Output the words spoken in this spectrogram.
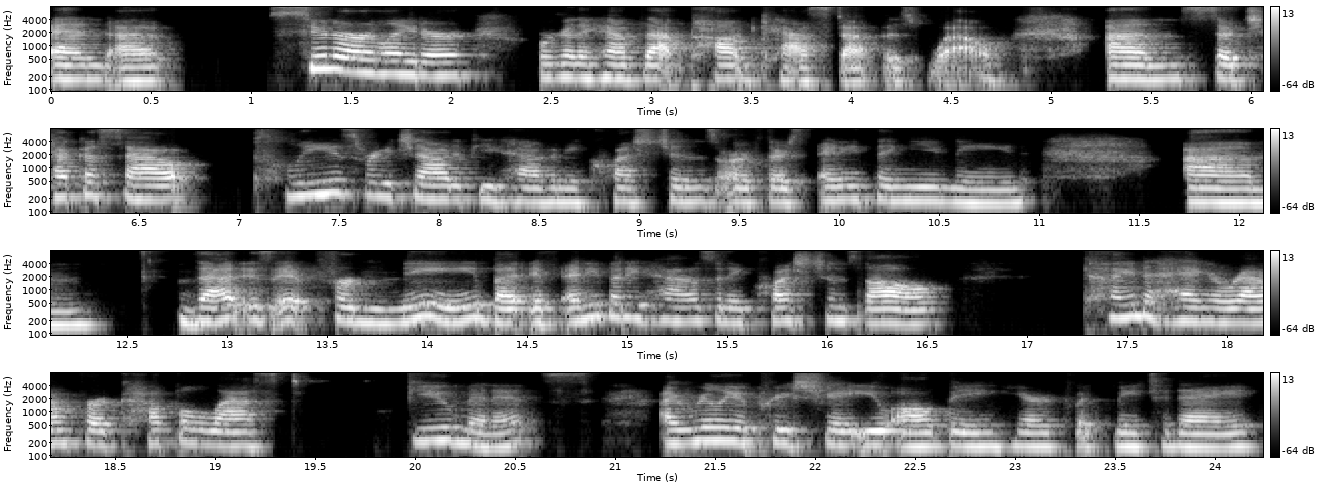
And uh, sooner or later, we're going to have that podcast up as well. Um, so check us out. Please reach out if you have any questions or if there's anything you need. Um, that is it for me. But if anybody has any questions, I'll kind of hang around for a couple last few minutes. I really appreciate you all being here with me today.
